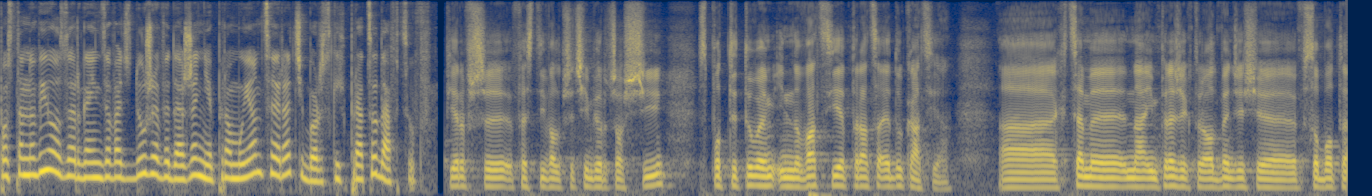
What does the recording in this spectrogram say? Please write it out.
postanowiło zorganizować duże wydarzenie promujące raciborskich pracodawców. Pierwszy festiwal przedsiębiorczości z podtytułem Innowacje, praca, edukacja. E, Chcemy na imprezie, która odbędzie się w sobotę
